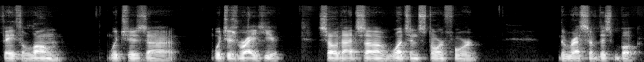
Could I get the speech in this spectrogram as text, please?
faith alone, which is uh, which is right here. So that's uh, what's in store for the rest of this book.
